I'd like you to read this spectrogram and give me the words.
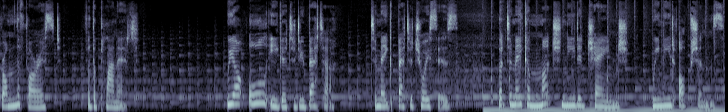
from the forest for the planet. We are all eager to do better, to make better choices, but to make a much needed change, we need options.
